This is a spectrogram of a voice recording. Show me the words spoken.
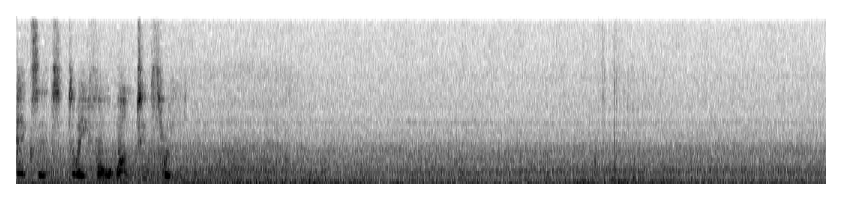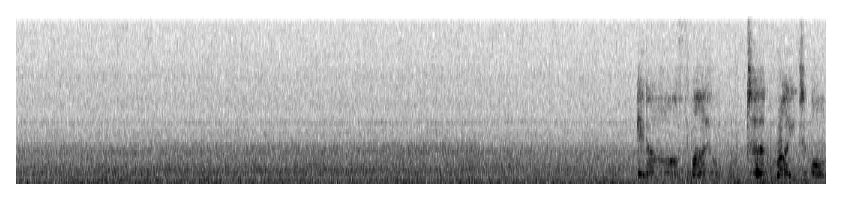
Exit to A4123. In a half mile, turn right on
